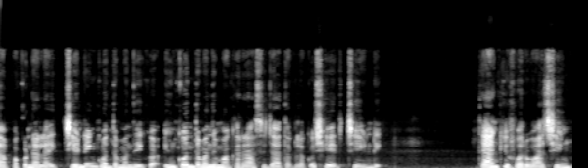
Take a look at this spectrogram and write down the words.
తప్పకుండా లైక్ చేయండి ఇంకొంతమంది ఇంకొంతమంది మకర రాశి జాతకులకు షేర్ చేయండి. Thank you for watching.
